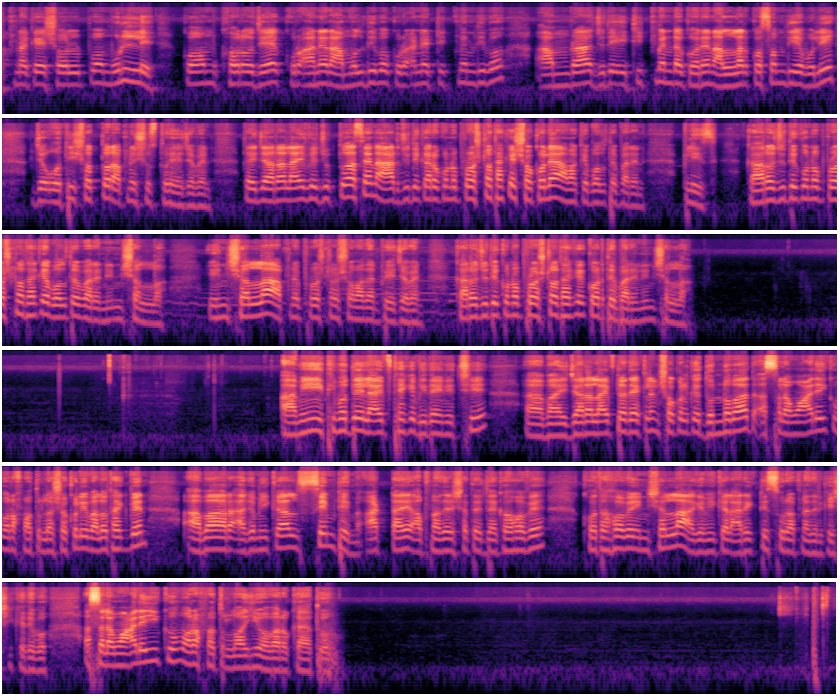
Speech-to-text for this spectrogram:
আপনাকে স্বল্প মূল্যে কম খরচে কোরআনের আমল দিব, কোরআনের ট্রিটমেন্ট দিব। আমরা যদি এই ট্রিটমেন্টটা করেন, আল্লাহর কসম দিয়ে বলি যে অতি সত্বর আপনি সুস্থ হয়ে যাবেন। তাই যারা লাইভে যুক্ত আছেন, আর যদি কারও কোনো প্রশ্ন থাকে, সকলে আমাকে বলতে পারেন। প্লিজ কারও যদি কোনো প্রশ্ন থাকে, বলতে পারেন, ইনশাল্লাহ। ইনশাল্লাহ আপনি প্রশ্নের সমাধান পেয়ে যাবেন। কারও যদি কোনো প্রশ্ন থাকে, করতে পারেন, ইনশাল্লাহ। আমি ইতিমধ্যে লাইভ থেকে বিদায় নিচ্ছি। ভাই, যারা লাইভটা দেখলেন, সকলকে ধন্যবাদ। আসসালামু আলাইকুম রহমতুল্লাহ সকলেই ভালো থাকবেন। আবার আগামীকাল সেম টাইম আটটায় আপনাদের সাথে দেখা হবে, কথা হবে, ইনশাল্লাহ। আগামীকাল আরেকটি সুর আপনাদেরকে শিখে দেবো। আসসালামু আলাইকুম রহমতুল্লাহি ওবরকাতুহ।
